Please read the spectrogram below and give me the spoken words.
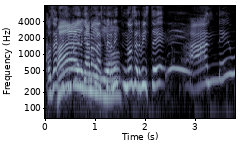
O sea, que si no le Válgame las Dios. no serviste. Ande, güey.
